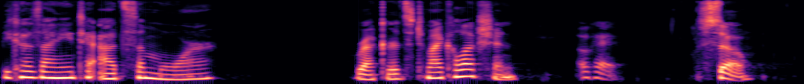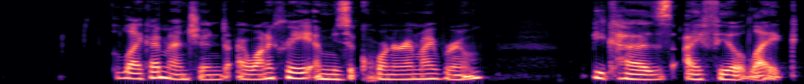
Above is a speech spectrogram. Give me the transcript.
because I need to add some more records to my collection. Okay. So, like I mentioned, I want to create a music corner in my room because I feel like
